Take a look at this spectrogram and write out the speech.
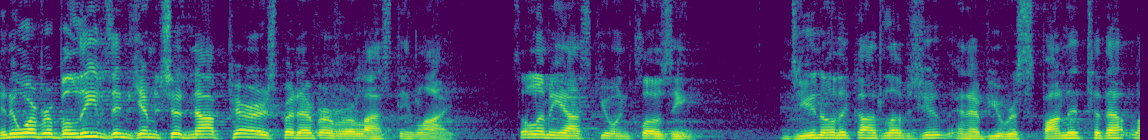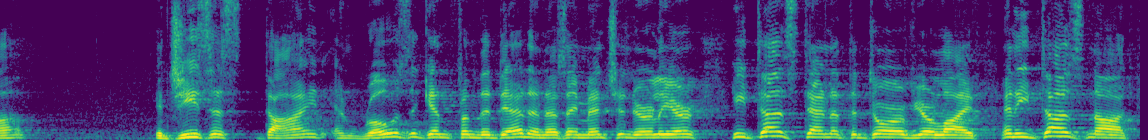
and whoever believes in Him should not perish but have everlasting life. So let me ask you in closing do you know that God loves you? And have you responded to that love? Jesus died and rose again from the dead. And as I mentioned earlier, he does stand at the door of your life and he does knock.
